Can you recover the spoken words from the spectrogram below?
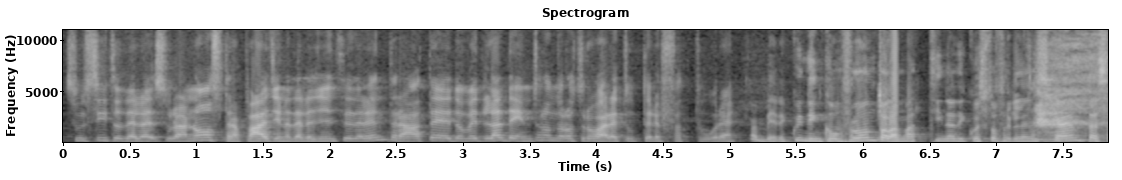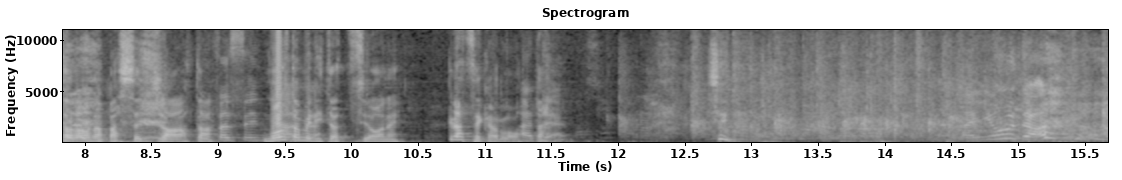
sul sito della, sulla nostra pagina dell'Agenzia delle Entrate dove là dentro andrò a trovare tutte le fatture va bene quindi in confronto la mattina di questo freelance camp sarà una passeggiata, una passeggiata. molta meditazione grazie Carlotta a te. Sì. aiuto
